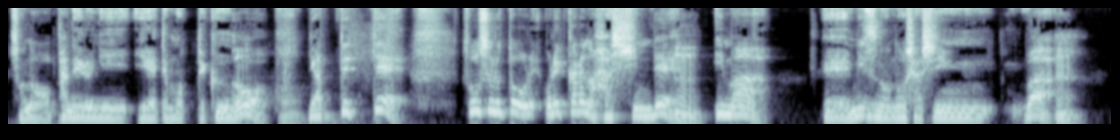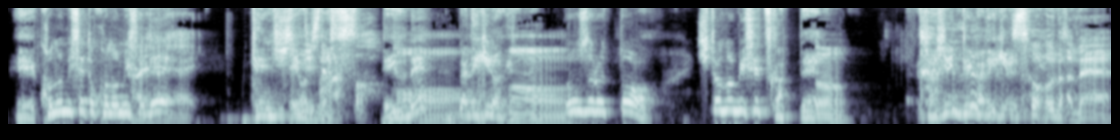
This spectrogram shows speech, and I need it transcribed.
そのパネルに入れて持ってくをやってって、そうすると俺、俺からの発信で、今、えー、水野の写真は、うん、えー、この店とこの店で展示しておりますっていうね、ができるわけ。そうすると、人の店使って、写真展ができる。そうだね。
